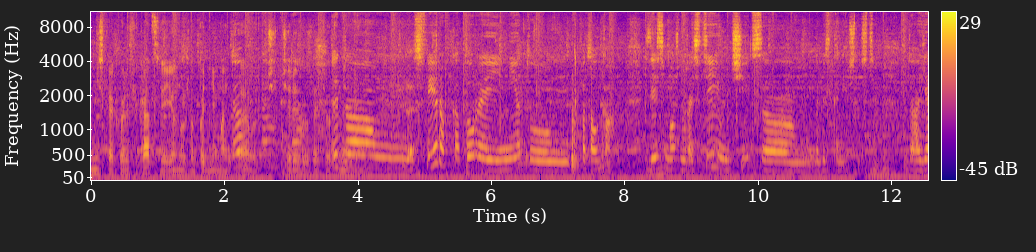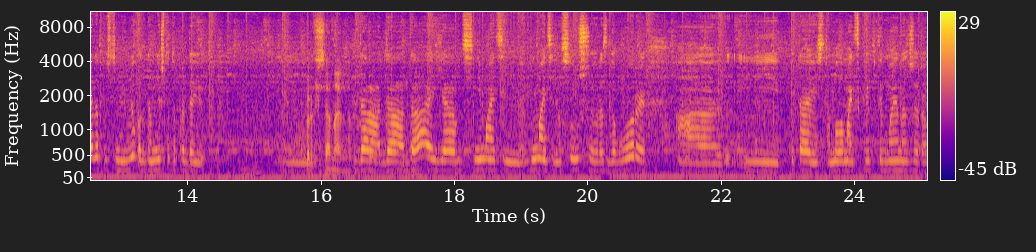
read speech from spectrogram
низкая квалификация, ее нужно поднимать, да, Да, вот да, через да. вот эти вот. Это сфера, в которой нету потолка. Здесь можно расти и учиться до бесконечности. Да, я, допустим, люблю, когда мне что-то продают. Профессионально. Да, да, да. Я внимательно, внимательно слушаю разговоры а, и пытаюсь там ломать скрипты менеджеров,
